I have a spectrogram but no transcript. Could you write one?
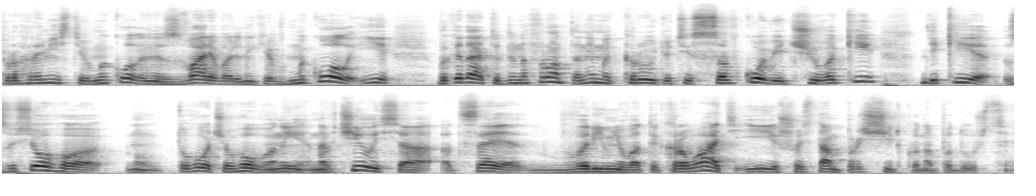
програмістів Микол, і зварювальників Микол і викидають туди на фронт, а ними керують оці совкові чуваки, які з усього ну, того, чого вони навчилися, це вирівнювати кровать і щось там про щітку на подушці.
